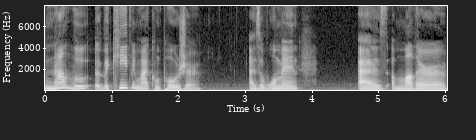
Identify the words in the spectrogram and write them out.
not lo- the keeping my composure as a woman, as a mother,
